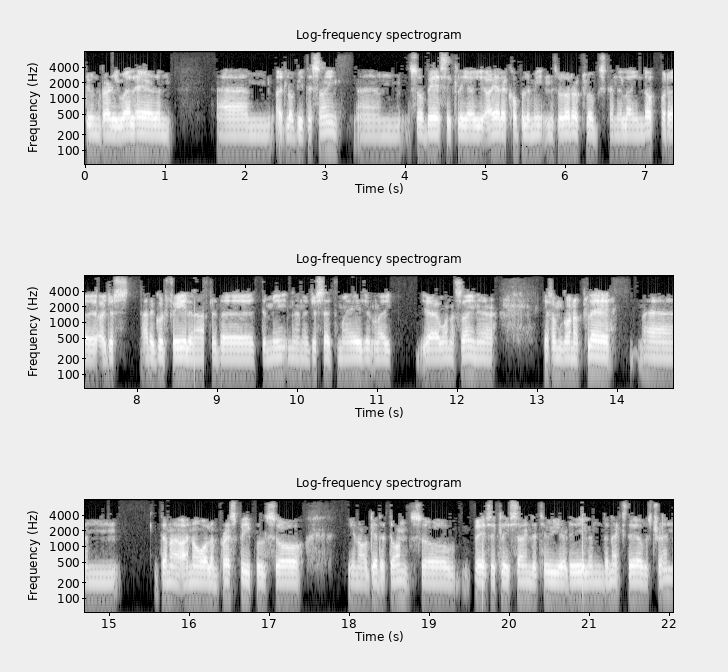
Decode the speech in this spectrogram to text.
doing very well here, and um, I'd love you to sign. Um, so basically, I, I had a couple of meetings with other clubs kind of lined up, but I, I just had a good feeling after the, the meeting, and I just said to my agent, like, yeah, I want to sign here. If I'm going to play, um, then I, I know I'll impress people, so you know, get it done. So basically, signed a two year deal, and the next day I was training.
